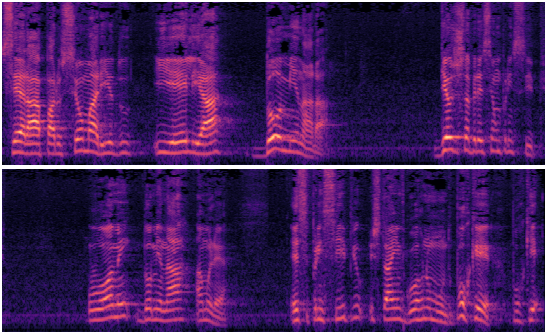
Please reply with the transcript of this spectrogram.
será para o seu marido e ele a dominará. Deus estabeleceu um princípio: o homem dominar a mulher. Esse princípio está em vigor no mundo. Por quê? Porque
